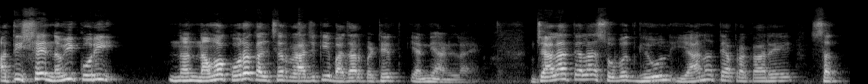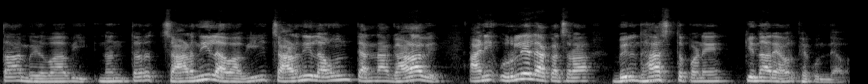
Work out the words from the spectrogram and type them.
अतिशय नवी कोरी न नवकोरं कल्चर राजकीय बाजारपेठेत यांनी आणलं आहे. ज्याला त्याला सोबत घेऊन यानं त्या प्रकारे सत्ता मिळवावी नंतर चाळणी लावावी चाळणी लावून त्यांना गाळावे आणि उरलेला कचरा बिनधास्तपणे किनाऱ्यावर फेकून द्यावा.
